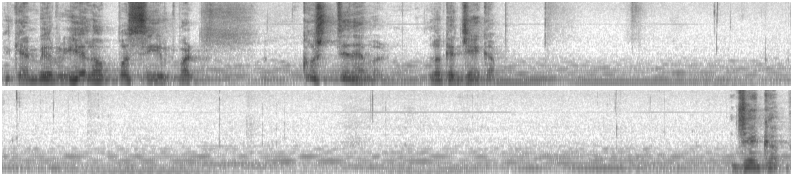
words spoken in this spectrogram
It can be real or perceived, but questionable. Look at Jacob. Jacob.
